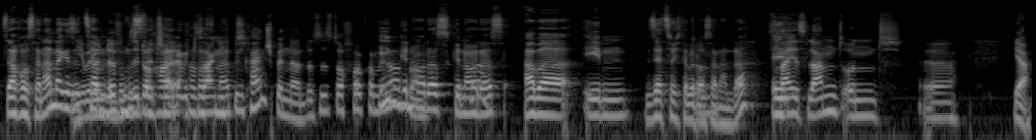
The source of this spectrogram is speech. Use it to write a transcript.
Sache auseinandergesetzt ja, aber haben. Dann dürfen sie doch halt einfach sagen, hat. ich bin kein Spender. Das ist doch vollkommen eben in Ordnung. Genau das, genau ja. das. Aber eben setzt euch damit auseinander. Freies Land und äh, ja.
